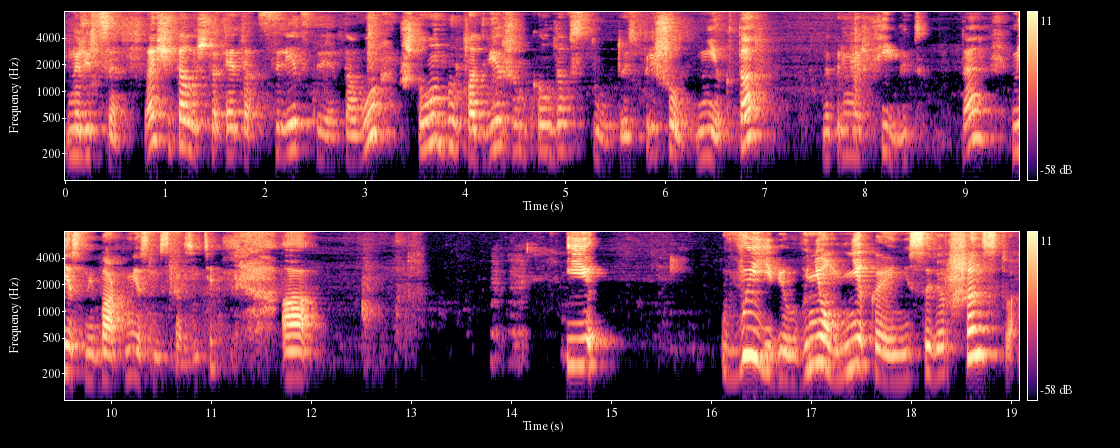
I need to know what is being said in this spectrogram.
на лице, да, считалось, что это следствие того, что он был подвержен колдовству. То есть пришел некто, например, Фигт, да, местный бард, местный сказитель. А, и выявил в нем некое несовершенство,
